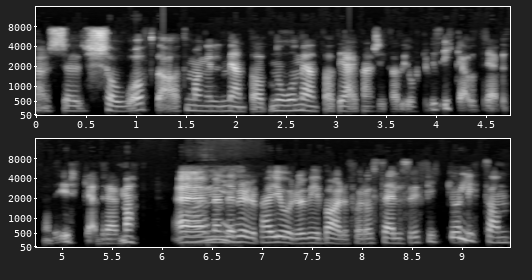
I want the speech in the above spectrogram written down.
kanskje show-off, da. At mange mente at noen mente at jeg kanskje ikke hadde gjort det hvis ikke jeg hadde drevet med det yrket jeg drev med. Eh, men det bryllupet her gjorde vi bare for oss selv, så vi fikk jo litt sånn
